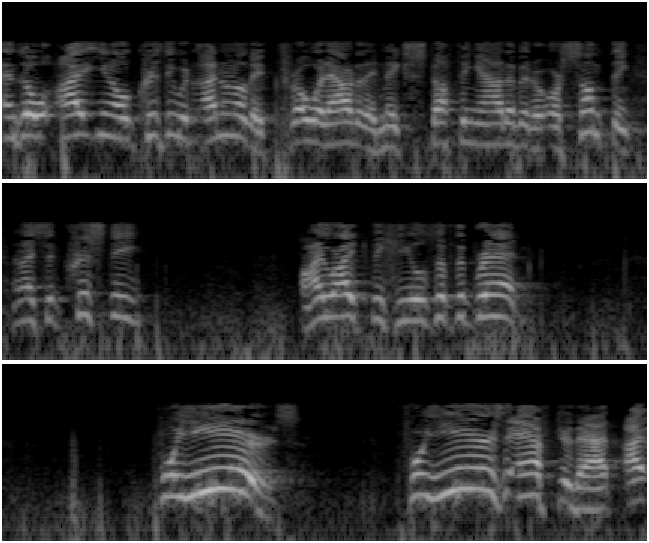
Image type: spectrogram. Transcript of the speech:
And so I, you know, Christy would, I don't know, they'd throw it out or they'd make stuffing out of it or, or something. And I said, Christy, I like the heels of the bread. For years, for years after that, I,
